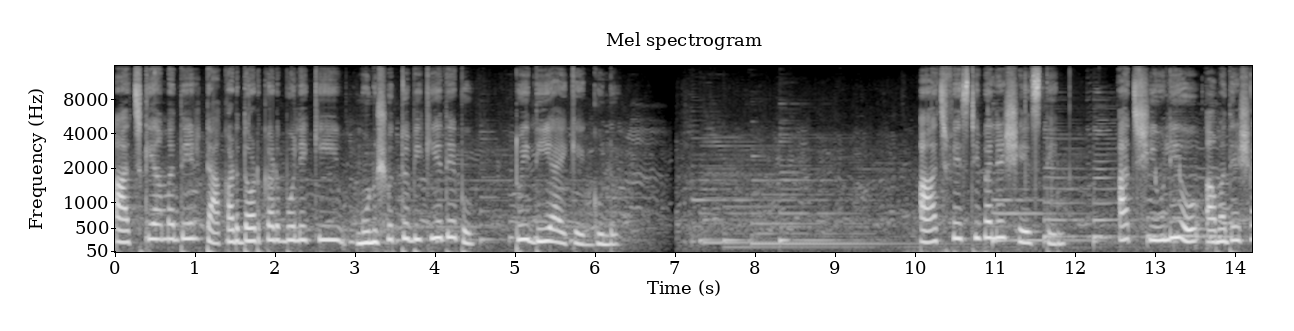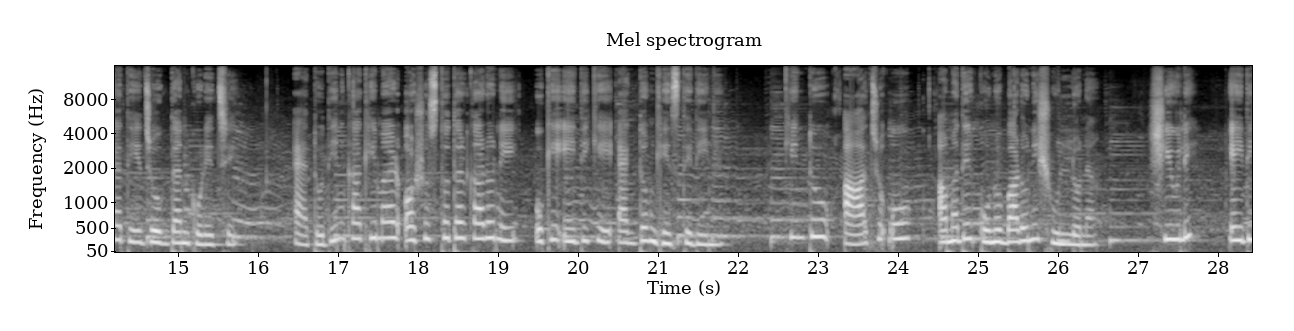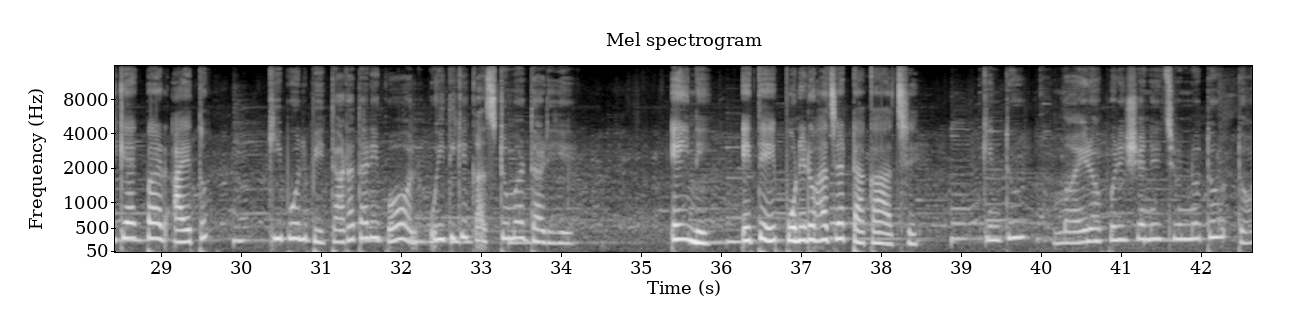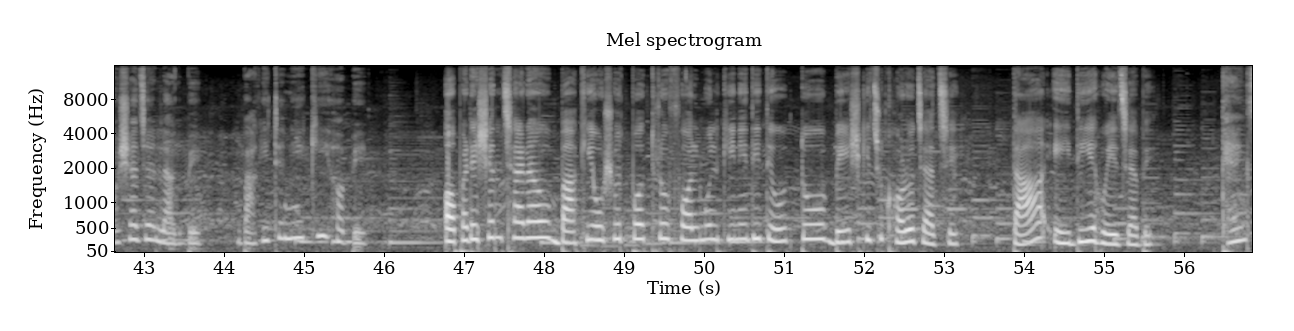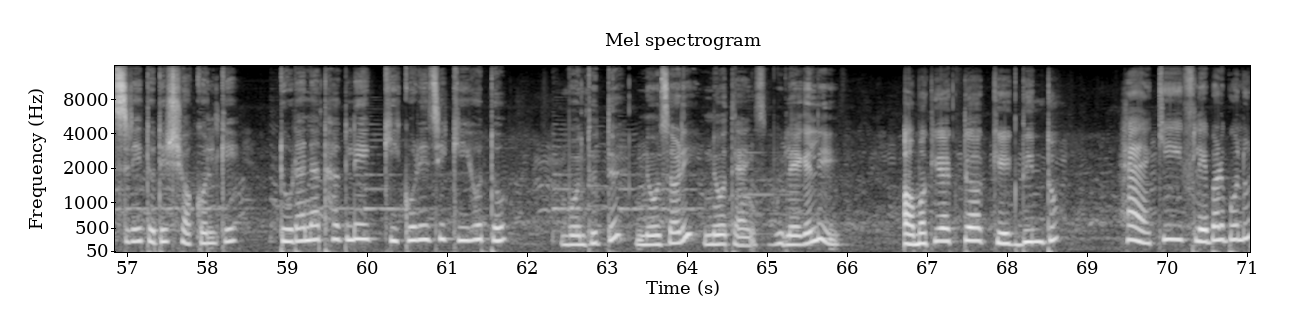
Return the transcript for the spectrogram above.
আজকে আমাদের টাকার দরকার বলে কি মনুষ্যত্ব বিকিয়ে দেব? তুই দিয়ে আয় কেকগুলো। আজ ফেস্টিভ্যালের শেষ দিন। আজ শিউলিও আমাদের সাথে যোগদান করেছে। এতদিন কাকিমার অসুস্থতার কারণে ওকে এইদিকে একদম ঘেঁচতে দিইনি। কিন্তু আজ ও আমাদের কোনো বারণই শুনল না। শিউলি এইদিকে একবার আয় তো। কি বলবি? তাড়াতাড়ি বল ওইদিকে কাস্টমার দাঁড়িয়ে। এই নে এতে পনেরো হাজার টাকা আছে। কিন্তু মায়ের অপারেশনের জন্য তো দশ হাজার লাগবে বাকিটা নিয়ে কি হবে? অপারেশন ছাড়াও বাকি ওষুধপত্র ফলমূল কিনে দিতেও তো বেশ কিছু খরচ আছে। তা এই দিয়ে হয়ে যাবে। থ্যাঙ্কস রে তোদের সকলকে। তোরা না থাকলে কি করে যে কি হতো? বন্ধুত্ব নো সরি নো থ্যাঙ্কস ভুলে গেলি? আমাকে একটা কেক দিন তো। হ্যাঁ কি ফ্লেভার বলুন?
